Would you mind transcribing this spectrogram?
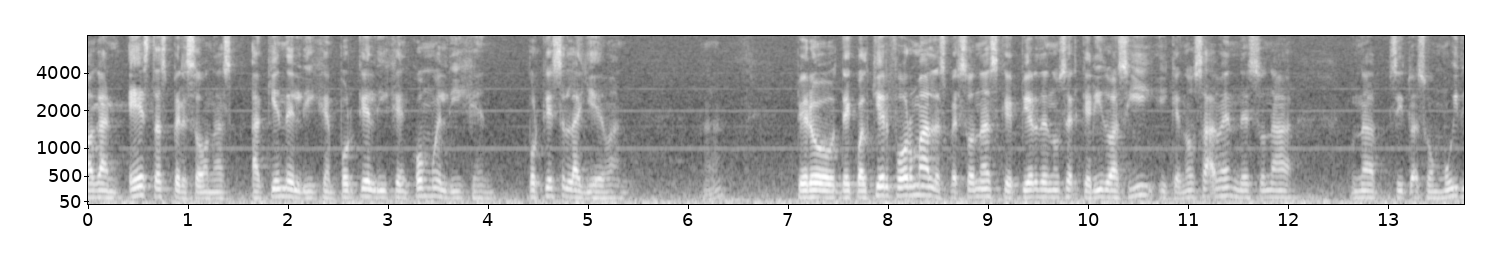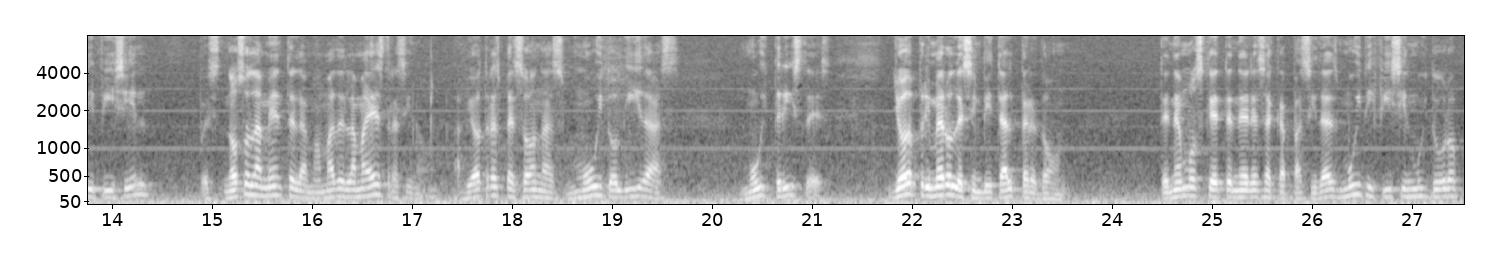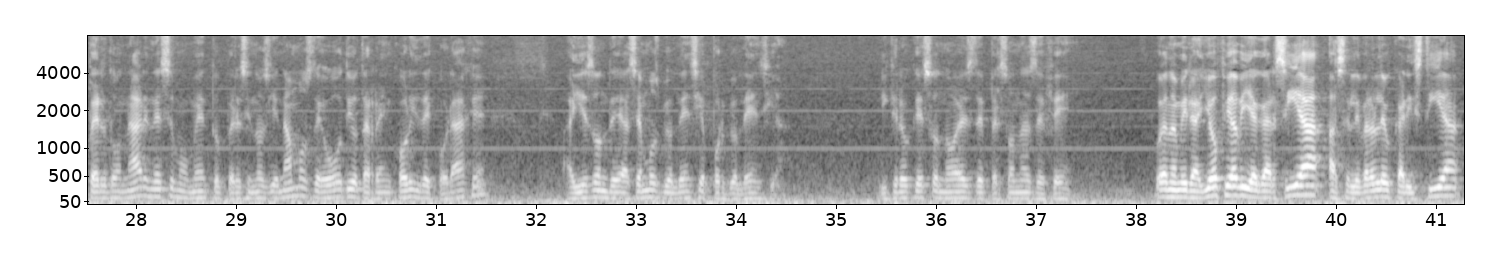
hagan estas personas, a quién eligen, por qué eligen, cómo eligen, por qué se la llevan. ¿ah? Pero de cualquier forma, las personas que pierden un ser querido así y que no saben, es una, una situación muy difícil, pues no solamente la mamá de la maestra, sino había otras personas muy dolidas, muy tristes. Yo primero les invité al perdón. Tenemos que tener esa capacidad. Es muy difícil, muy duro perdonar en ese momento, pero si nos llenamos de odio, de rencor y de coraje, ahí es donde hacemos violencia por violencia. Y creo que eso no es de personas de fe. Bueno, mira, yo fui a Villa García a celebrar la Eucaristía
